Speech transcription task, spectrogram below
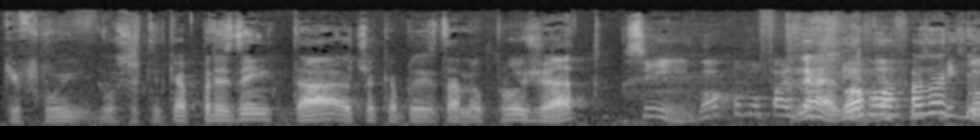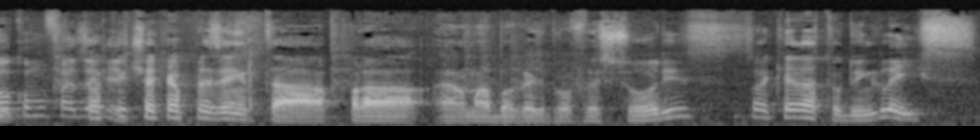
que fui, você tem que apresentar, eu tinha que apresentar meu projeto. Sim, igual como faz é, aqui. igual como né? faz aqui. Igual como faz só aqui. que eu tinha que apresentar para era uma banca de professores, só que era tudo em inglês.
